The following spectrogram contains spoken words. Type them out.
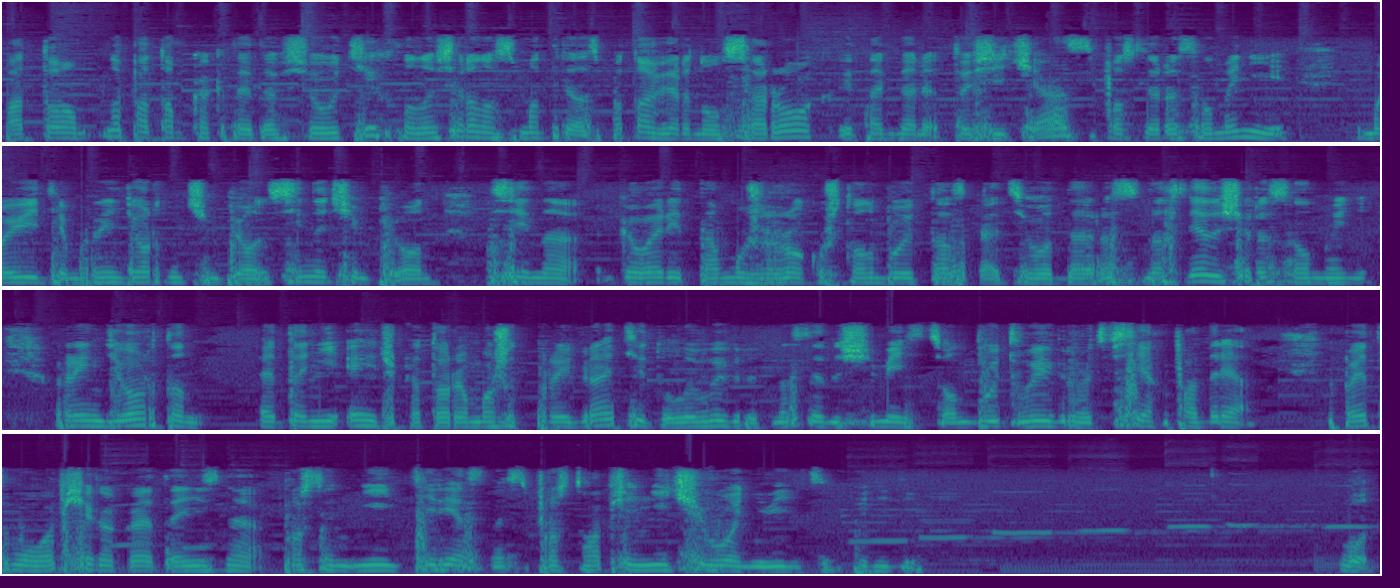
Потом, ну потом как-то это все утихло, но все равно смотрелось. Потом вернулся Рок и так далее. То сейчас, после WrestleMania, мы видим Рэнди чемпион, Сина чемпион. Сина говорит тому же Року, что он будет таскать его до, до следующей WrestleMania. Рэнди Ортон это не Эйдж, который может проиграть титул и выиграть на следующий месяц. Он будет выигрывать всех подряд. Поэтому вообще какая-то, я не знаю, просто неинтересность. Просто вообще ничего не видите впереди. Вот.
